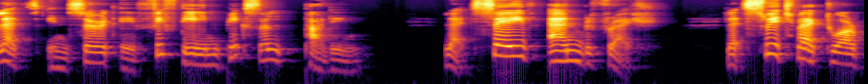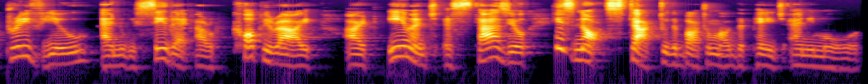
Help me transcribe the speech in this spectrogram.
let's insert a 15 pixel padding. Let's save and refresh. Let's switch back to our preview and we see that our copyright art image Estasio is not stuck to the bottom of the page anymore,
